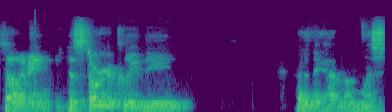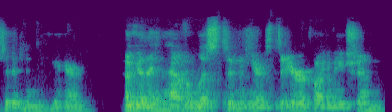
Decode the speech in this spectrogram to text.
So, I mean, historically, the how do they have them listed in here? Okay, they have them listed in here as the Iroquois Nation.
